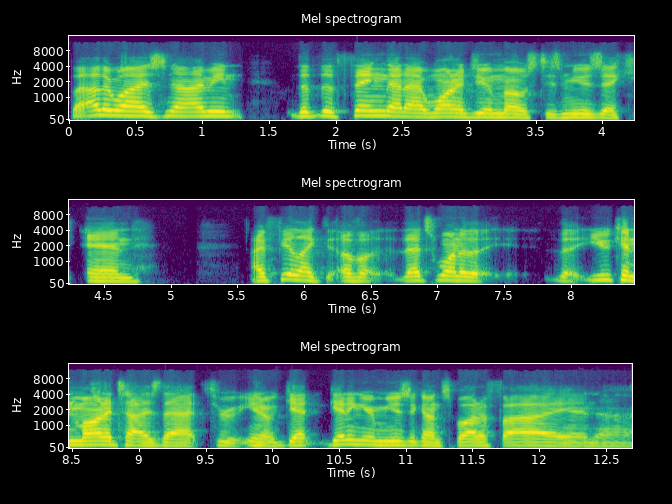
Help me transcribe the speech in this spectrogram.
but otherwise, no. I mean, the the thing that I want to do most is music, and I feel like of a, that's one of the that you can monetize that through you know get getting your music on Spotify and uh,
